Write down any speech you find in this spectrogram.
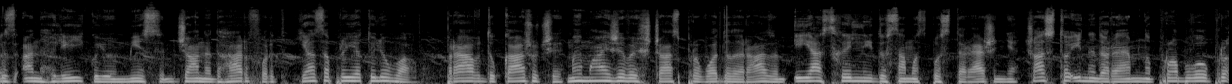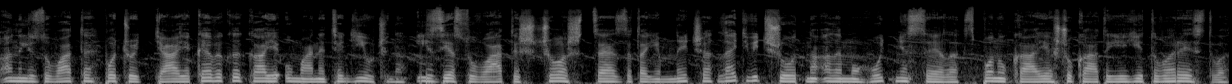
З англійкою міс Джанет Гарфорд я заприятелював. Правду кажучи, ми майже весь час проводили разом, і я схильний до самоспостереження, часто і недаремно пробував проаналізувати почуття, яке викликає у мене ця дівчина, і з'ясувати, що ж це за таємнича, ледь відчутна, але могутня сила спонукає шукати її товариства.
